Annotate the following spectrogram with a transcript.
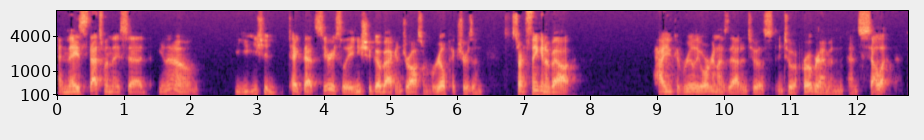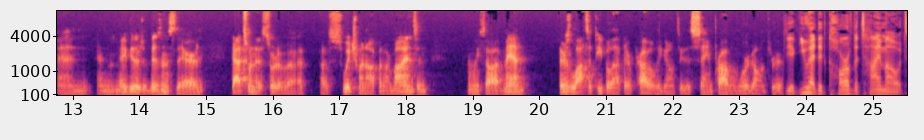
and they that's when they said, you know, you, you should take that seriously and you should go back and draw some real pictures and start thinking about how you could really organize that into a, into a program and, and sell it. And, and maybe there's a business there. And that's when a sort of a, a switch went off in our minds. And, and we thought, man, there's lots of people out there probably going through the same problem we're going through. You had to carve the time out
